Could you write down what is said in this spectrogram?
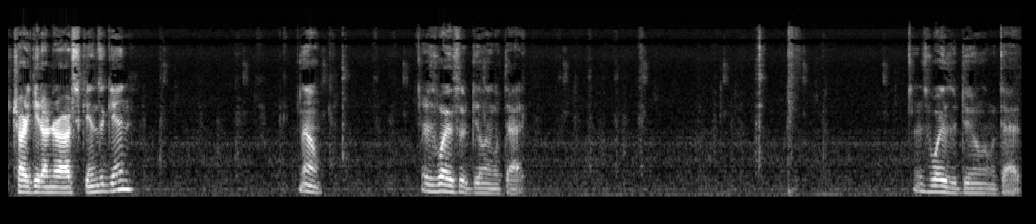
To try to get under our skins again? No. There's ways of dealing with that. There's ways of dealing with that.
